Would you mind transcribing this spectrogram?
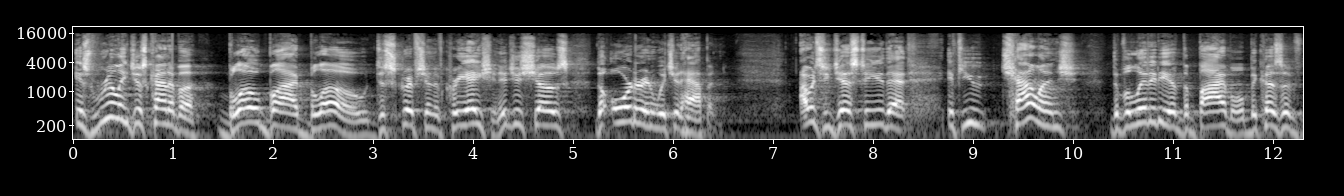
is really just kind of a blow by blow description of creation. It just shows the order in which it happened. I would suggest to you that if you challenge the validity of the Bible because of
